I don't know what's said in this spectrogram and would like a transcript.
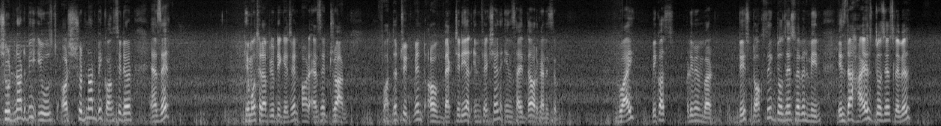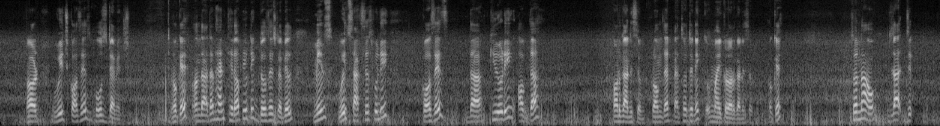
should not be used or should not be considered as a chemotherapeutic agent or as a drug for the treatment of bacterial infection inside the organism. Why? Because remember this toxic dosage level mean is the highest dosage level or which causes host damage. Okay. On the other hand therapeutic dosage level means which successfully causes the curing of the organism from that pathogenic microorganism okay so now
